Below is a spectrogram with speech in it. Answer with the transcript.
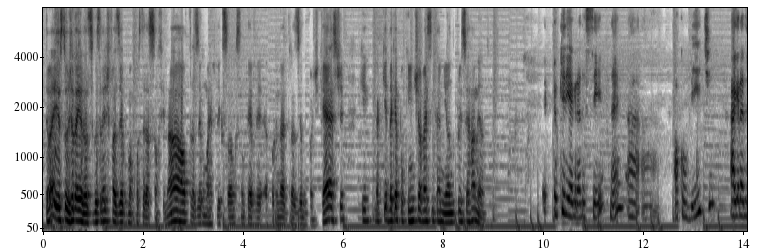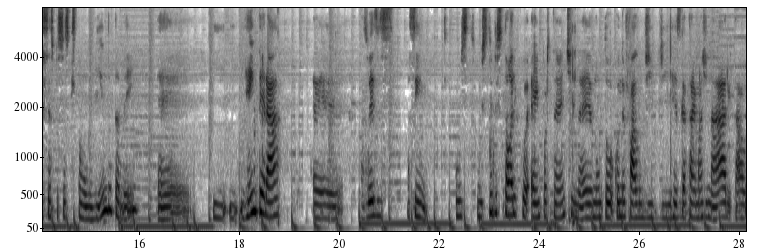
Então é isso, Janaína. Você gostaria de fazer alguma consideração final, trazer alguma reflexão que você não teve a oportunidade de trazer no podcast, que daqui, daqui a pouquinho a gente já vai se encaminhando para o encerramento. Eu queria agradecer né, a, a, ao convite, agradecer as pessoas que estão ouvindo também, é, e, e, reiterar, é, às vezes, assim, o, o, estudo histórico é importante, né? Eu não tô, quando eu falo de, de resgatar imaginário e tal,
